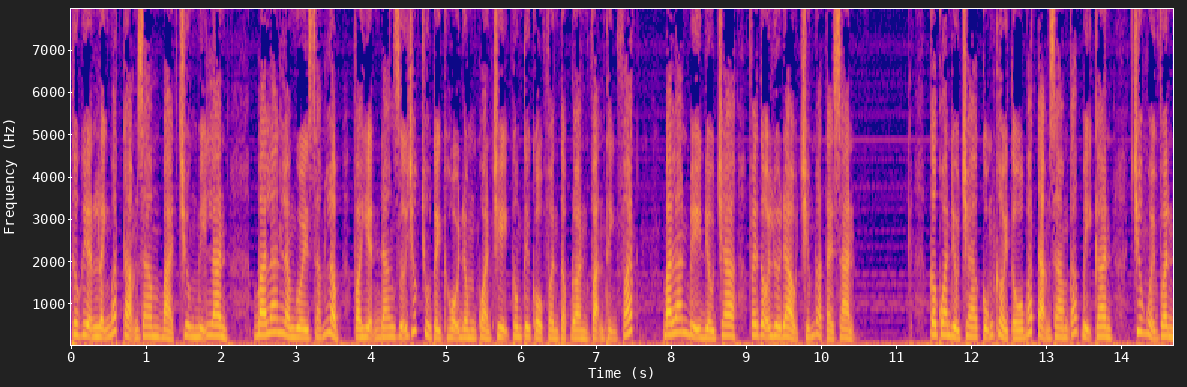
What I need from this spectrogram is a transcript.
thực hiện lệnh bắt tạm giam bà Trương Mỹ Lan. Bà Lan là người sáng lập và hiện đang giữ chức Chủ tịch Hội đồng Quản trị Công ty Cổ phần Tập đoàn Vạn Thịnh Phát. Bà Lan bị điều tra về tội lừa đảo chiếm đoạt tài sản. Cơ quan điều tra cũng khởi tố bắt tạm giam các bị can Trương Huệ Vân,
